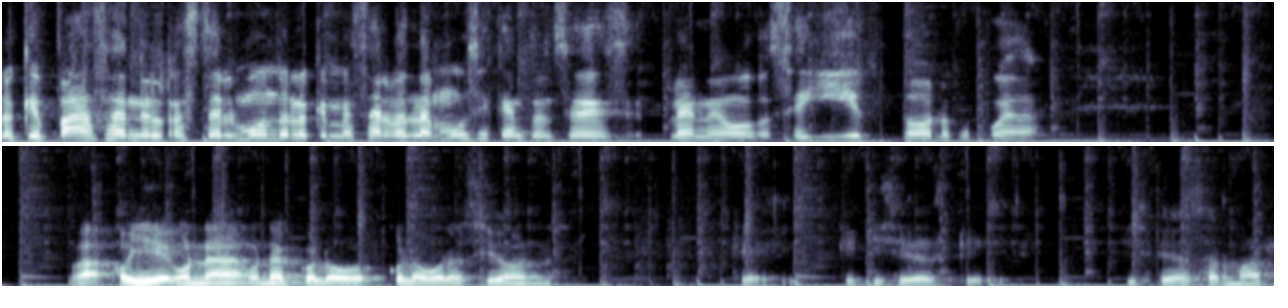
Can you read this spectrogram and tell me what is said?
lo que pasa en el resto del mundo, lo que me salva es la música, entonces planeo seguir todo lo que pueda. Ah, oye, una, una colaboración que, que quisieras que quisieras armar.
